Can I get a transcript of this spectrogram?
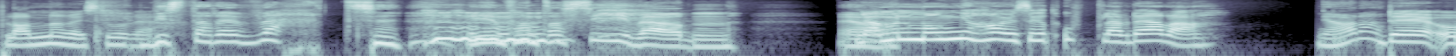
blander historier. Hvis det hadde vært i en fantasiverden. Ja. Nei, men mange har jo sikkert opplevd det, da. ja da. Det å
